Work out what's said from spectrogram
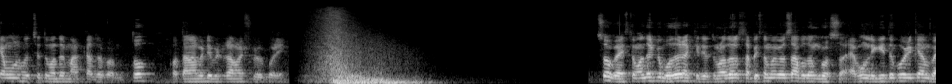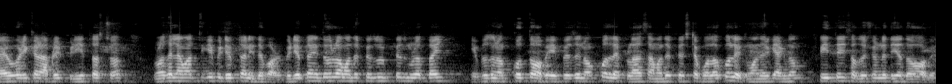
কেমন হচ্ছে তোমাদের মাঠ কার্যক্রম। তো, কথা না ভিডিওটা আমরা শুরু করি। সো গাইস তোমাদেরকে বলে রাখি যে তোমরা ধরো ছাব্বিশ নম্বর ব্যবস্থা আবেদন করছ এবং লিখিত পরীক্ষা এবং পরীক্ষার আপডেট পিডিএফ পাচ্ছ তোমরা তাহলে আমার থেকে পিডিএফটা নিতে পারো। পিডিএফটা নিতে হলে আমাদের ফেসবুক পেজ মুরাদ ভাই, এই পেজে নক করতে হবে। এই পেজে নক করলে প্লাস আমাদের পেজটা ফলো করলে তোমাদেরকে একদম ফ্রিতেই সাজেশনটা দিয়ে দেওয়া হবে।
